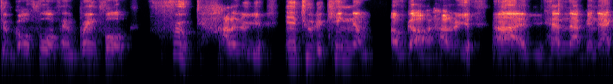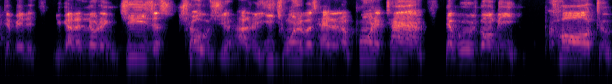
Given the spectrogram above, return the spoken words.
to go forth and bring forth fruit, hallelujah, into the kingdom of God. Hallelujah. Ah, if you have not been activated, you got to know that Jesus chose you. Hallelujah. Each one of us had an appointed time that we was going to be called to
